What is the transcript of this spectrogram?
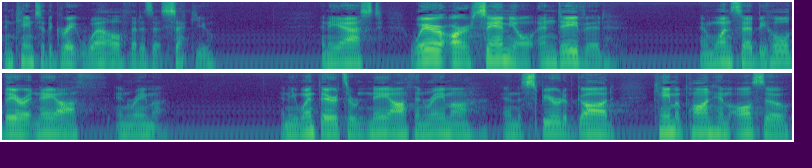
and came to the great well that is at Secu. And he asked, Where are Samuel and David? And one said, Behold, they are at Naioth in Ramah. And he went there to Naioth and Ramah, and the Spirit of God came upon him also.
